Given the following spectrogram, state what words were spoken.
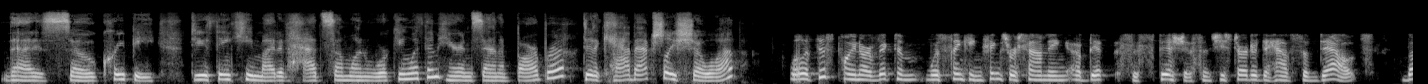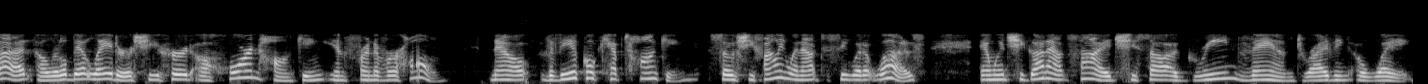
That is so creepy. Do you think he might have had someone working with him here in Santa Barbara? Did a cab actually show up? Well, at this point, our victim was thinking things were sounding a bit suspicious, and she started to have some doubts. But a little bit later, she heard a horn honking in front of her home. Now, the vehicle kept honking, so she finally went out to see what it was. And when she got outside, she saw a green van driving away.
